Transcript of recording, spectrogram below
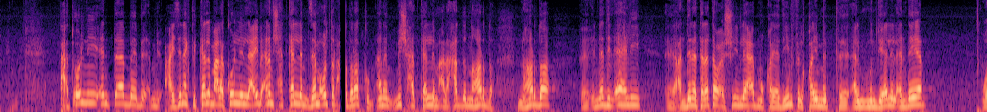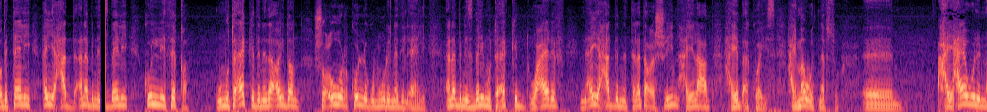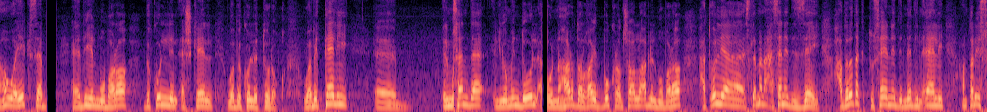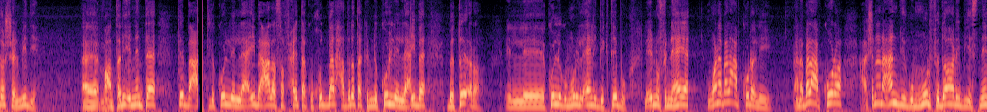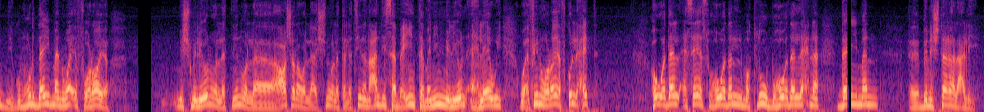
هتقول لي انت ب... ب... عايزينك تتكلم على كل اللعيبة. أنا مش هتكلم زي ما قلت لحضراتكم أنا مش هتكلم على حد النهارده. النهارده آه، النادي الاهلي آه، عندنا 23 لاعب مقيدين في قائمه آه، المونديال الأندية. وبالتالي أي حد أنا بالنسبة لي كل ثقة ومتأكد إن ده أيضا شعور كل جمهور النادي الأهلي. أنا بالنسبة لي متأكد وعارف إن أي حد من ال 23 هيلعب هيبقى كويس هيموت نفسه. آه، هيحاول إن هو يكسب هذه المباراة بكل الأشكال وبكل الطرق. وبالتالي آه، المساندة اليومين دول أو النهارده لغاية بكرة إن شاء الله قبل المباراة هتقول لي يا إسلام أنا هساند إزاي؟ حضرتك تساند النادي الأهلي عن طريق ال social media. آه، عن طريق إن أنت تبعت لكل اللعيبة على صفحتك وخد بال حضرتك إن كل اللعيبة بتقرأ اللي كل جمهور الأهلي بيكتبه لأنه في النهاية هو أنا بلعب كوره ليه؟ أنا بلعب كوره عشان أنا عندي جمهور في ظهري بيسندني جمهور دايما واقف ورايا. مش مليون ولا اتنين ولا عشرة ولا عشرين ولا تلاتين أنا عندي سبعين تمانين مليون أهلاوي واقفين ورايا في كل حتة. هو ده الأساس وهو ده المطلوب وهو ده اللي إحنا دايما آه، بنشتغل عليه.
